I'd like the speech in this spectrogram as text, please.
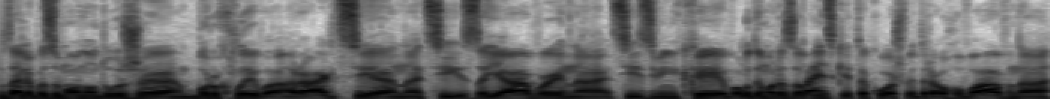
Наталя, безумовно, дуже борхлива реакція на ці заяви, на ці дзвінки. Володимир Зеленський також відреагував на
